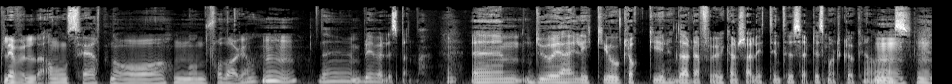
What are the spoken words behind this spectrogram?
blir vel annonsert nå om noen få dager. Mm, det blir veldig spennende. Um, du og jeg liker jo klokker, det er derfor vi kanskje er litt interessert i smartklokker. Mm, mm.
